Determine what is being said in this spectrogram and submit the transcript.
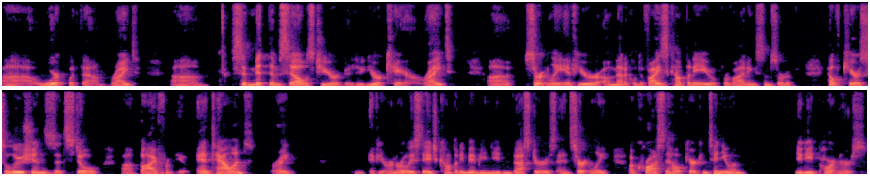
uh, work with them, right? Um, submit themselves to your your care, right? Uh, certainly, if you're a medical device company or providing some sort of healthcare solutions, it's still uh, buy from you and talent, right? If you're an early stage company, maybe you need investors, and certainly across the healthcare continuum, you need partners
